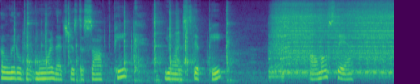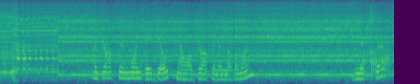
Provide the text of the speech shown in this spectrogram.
A little bit more, that's just a soft peak. You want a stiff peak. Almost there. I dropped in one egg yolk. Now I'll drop in another one. Mix it.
